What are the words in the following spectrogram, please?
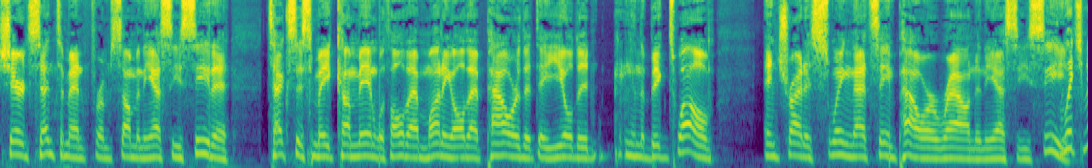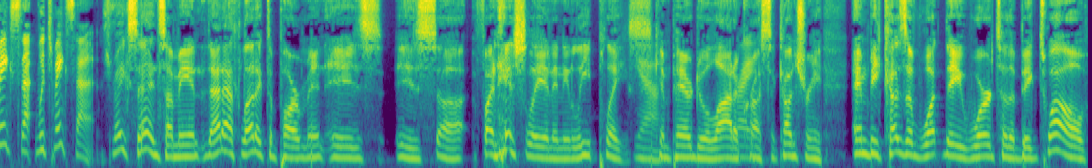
shared sentiment from some in the SEC that Texas may come in with all that money, all that power that they yielded in the Big 12 and try to swing that same power around in the SEC. Which makes sense. Which makes sense. Which makes sense. I mean, that athletic department is is uh, financially in an elite place yeah. compared to a lot right. across the country, and because of what they were to the Big 12.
